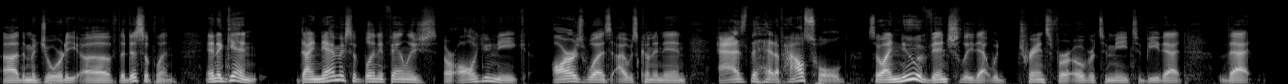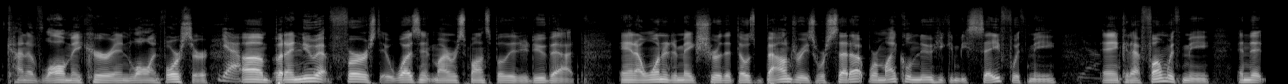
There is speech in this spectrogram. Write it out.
uh, the majority of the discipline. And again, dynamics of blended families are all unique. Ours was I was coming in as the head of household, so I knew eventually that would transfer over to me to be that that kind of lawmaker and law enforcer. Yeah. Um, but I knew at first it wasn't my responsibility to do that, and I wanted to make sure that those boundaries were set up where Michael knew he can be safe with me and could have fun with me, and that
